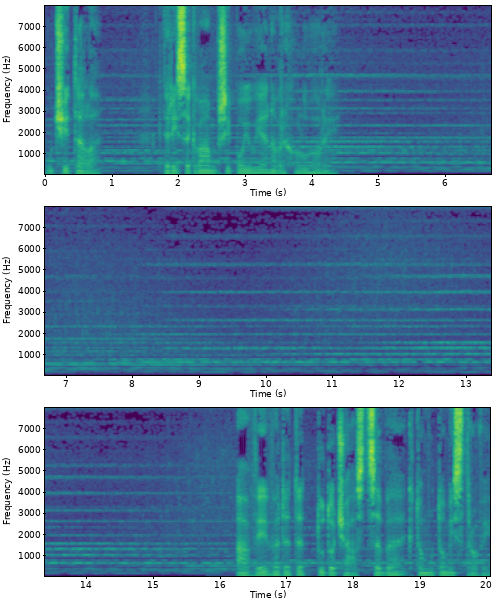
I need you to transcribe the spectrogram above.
učitele, který se k vám připojuje na vrcholu hory. Vy vedete tuto část sebe k tomuto mistrovi.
